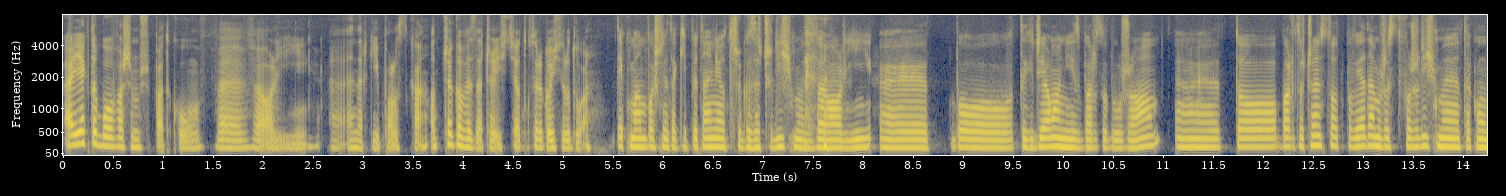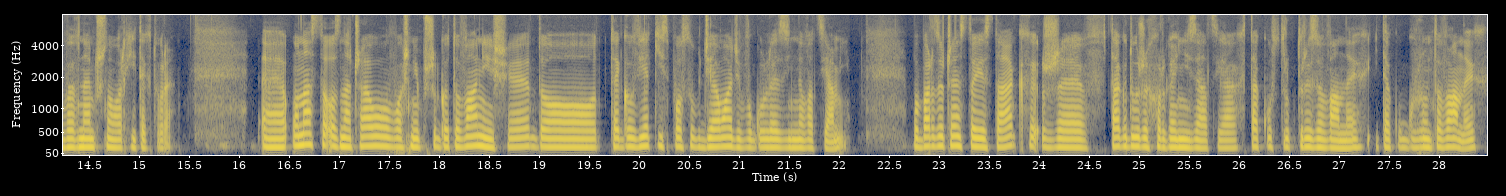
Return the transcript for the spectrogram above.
A jak to było w Waszym przypadku w Veoli e, Energii Polska? Od czego Wy zaczęliście? Od którego źródła? Jak mam właśnie takie pytanie, od czego zaczęliśmy w Veoli, e, bo tych działań jest bardzo dużo, e, to bardzo często odpowiadam, że stworzyliśmy taką wewnętrzną architekturę. U nas to oznaczało właśnie przygotowanie się do tego, w jaki sposób działać w ogóle z innowacjami. Bo bardzo często jest tak, że w tak dużych organizacjach, tak ustrukturyzowanych i tak ugruntowanych,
